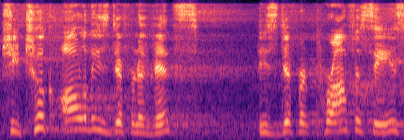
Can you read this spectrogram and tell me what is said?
She took all of these different events, these different prophecies,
